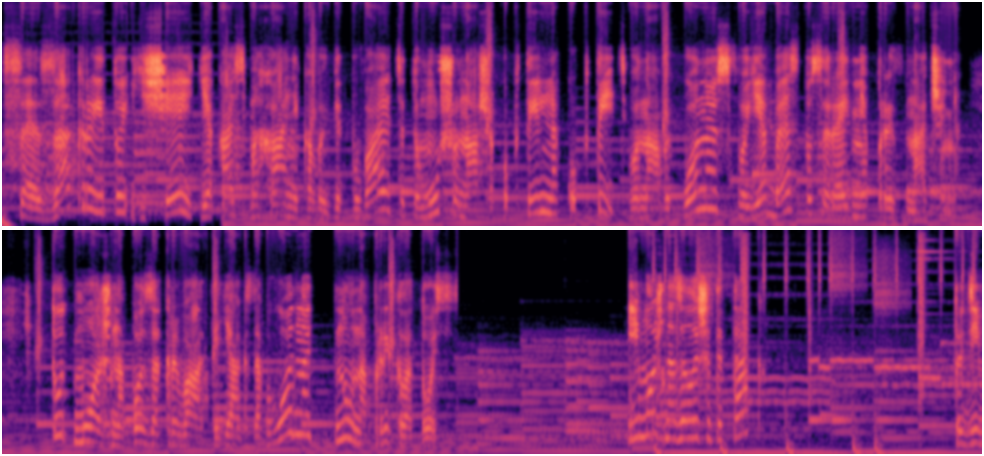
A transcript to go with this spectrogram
все закрито, і ще якась механіка відбувається, тому що наша коптильня коптить, вона виконує своє безпосереднє призначення. Тут можна позакривати як завгодно, ну, наприклад, ось. І можна залишити так. Тоді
